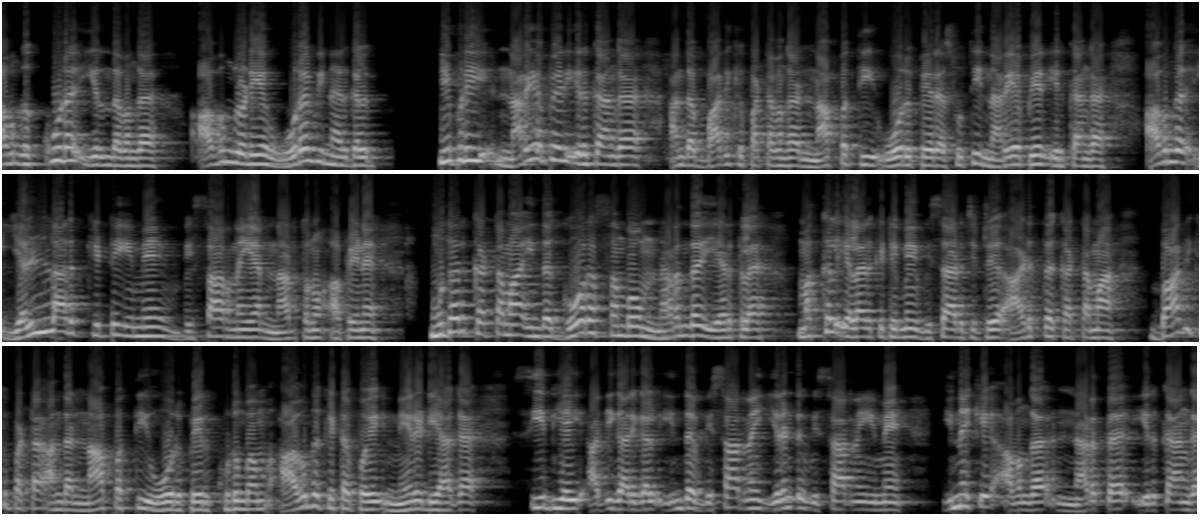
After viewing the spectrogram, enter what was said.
அவங்க கூட இருந்தவங்க அவங்களுடைய உறவினர்கள் இப்படி நிறைய பேர் இருக்காங்க. அந்த பாதிக்கப்பட்டவங்க நாற்பத்தி ஒரு பேரை சுத்தி நிறைய பேர் இருக்காங்க. அவங்க எல்லார்கிட்டையுமே விசாரணையை நடத்தணும் அப்படின்னு முதற்கட்டமாக இந்த கோர சம்பவம் நடந்த இடத்துல மக்கள் எல்லார்கிட்டயுமே விசாரிச்சுட்டு அடுத்த கட்டமா பாதிக்கப்பட்ட அந்த நாற்பத்தி ஒரு பேர் குடும்பம் அவங்க கிட்ட போய் நேரடியாக சிபிஐ அதிகாரிகள் இந்த விசாரணை இரண்டு விசாரணையுமே இன்னைக்கு அவங்க நடத்த இருக்காங்க.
